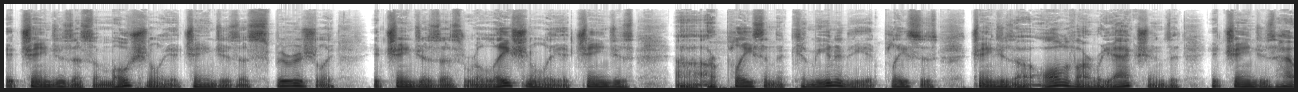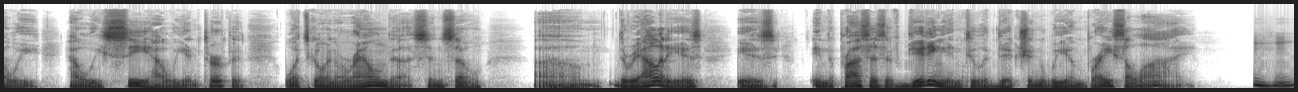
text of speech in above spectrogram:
it changes us emotionally it changes us spiritually it changes us relationally. It changes uh, our place in the community. It places changes uh, all of our reactions. It, it changes how we how we see how we interpret what's going around us. And so um, the reality is is in the process of getting into addiction we embrace a lie. Mm-hmm.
